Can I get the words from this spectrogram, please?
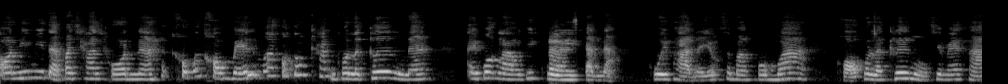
ตอนนี้มีแต่ประชาชนนะ เขามาคอมเมนต์ว่าเขาต้องการคนละครึ่งนะ ไอ้พวกเราที่คุยกันน่ะ คุยผ่านนายกสมาคมว่าข อคนละครึ่งใช่ไหมคะ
